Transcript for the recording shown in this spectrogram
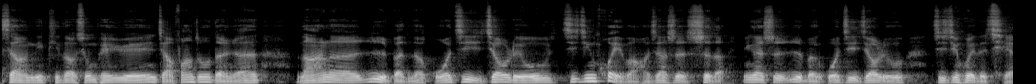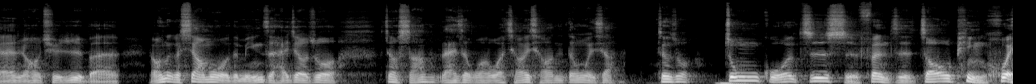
像你提到熊培云、蒋方舟等人拿了日本的国际交流基金会吧，好像是是的，应该是日本国际交流基金会的钱，然后去日本，然后那个项目的名字还叫做叫啥来着？我我瞧一瞧，你等我一下，叫做中国知识分子招聘会，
